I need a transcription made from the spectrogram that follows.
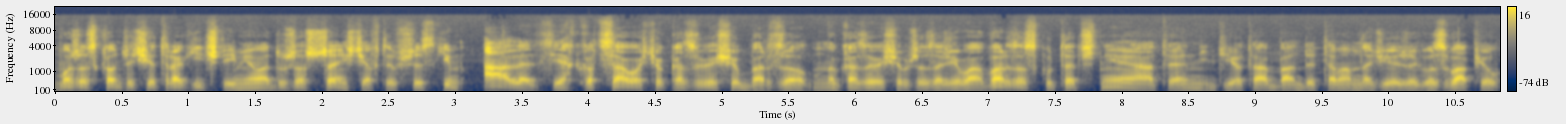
może skończyć się tragicznie i miała dużo szczęścia w tym wszystkim, ale jako całość okazuje się bardzo, okazuje się, że zadziałała bardzo skutecznie, a ten idiota, bandyta, mam nadzieję, że go złapią.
